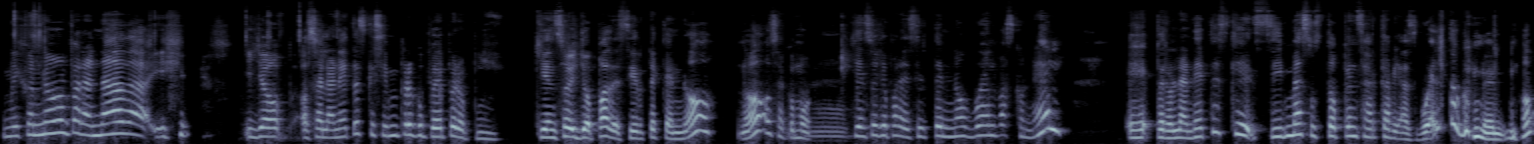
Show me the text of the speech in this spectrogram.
me dijo, no, para nada. Y, y yo, o sea, la neta es que sí me preocupé, pero pues, ¿quién soy yo para decirte que no? ¿No? O sea, como, ¿quién soy yo para decirte no vuelvas con él? Eh, pero la neta es que sí me asustó pensar que habías vuelto con él, ¿no?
